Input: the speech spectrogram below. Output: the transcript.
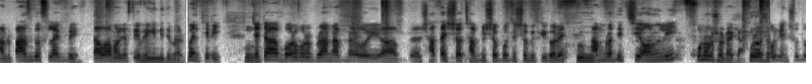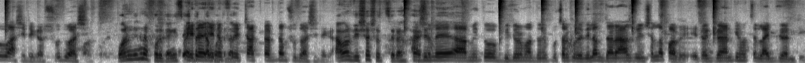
আপনার পাঁচ গজ লাগবে তাও আমার কাছ থেকে ভেঙে নিতে পারবেন পয়েন্ট থ্রি যেটা বড় বড় ব্র্যান্ড আপনার ওই সাতাইশশো ছাব্বিশশো পঁচিশশো বিক্রি করে। আমরা দিচ্ছি অনলি পনেরোশো টাকা। 1500 শুধু আশি টাকা শুধু আশি। চারটার দাম শুধু আশি টাকা। আমার বিশ্বাস হচ্ছে না। আসলে আমি তো ভিডিওর মাধ্যমে প্রচার করে দিলাম যারা আসবে ইনশাল্লাহ পাবে। এটা গ্যারান্টি হচ্ছে লাইফ গ্যারান্টি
